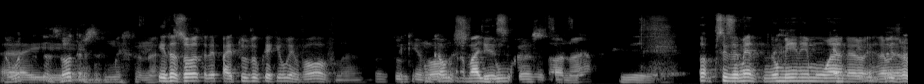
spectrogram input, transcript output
É, e, das outras, é? E das outras, pá, e tudo o que aquilo envolve, não é? Tudo que envolve. É um trabalho de um só, não é? Porque Precisamente, no mínimo um é ano. Era, era, era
